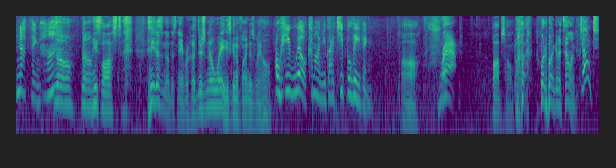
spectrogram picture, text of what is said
Nothing, huh? No, no, he's lost. and he doesn't know this neighborhood. There's no way he's gonna find his way home. Oh, he will. Come on, you gotta keep believing. Oh, crap! Bob's home. what am I gonna tell him? Don't.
